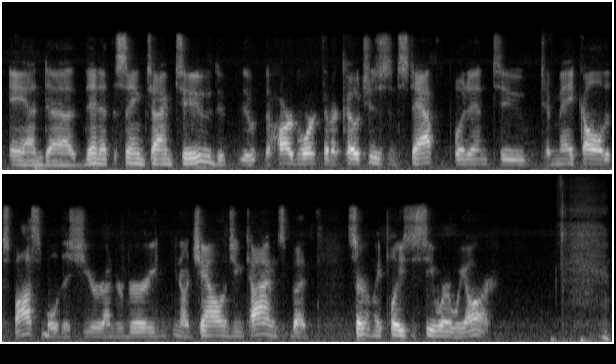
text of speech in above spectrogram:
and uh, then at the same time too the, the, the, hard work that our coaches and staff put into to make all this possible this year under very you know challenging times but certainly pleased to see where we are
